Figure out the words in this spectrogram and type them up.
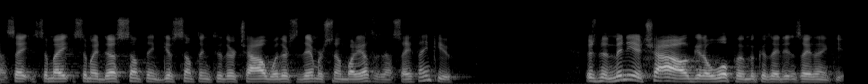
I say somebody, somebody does something, gives something to their child, whether it's them or somebody else, I say thank you. There's been many a child get a whooping because they didn't say thank you.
